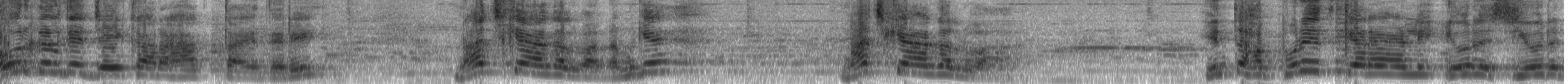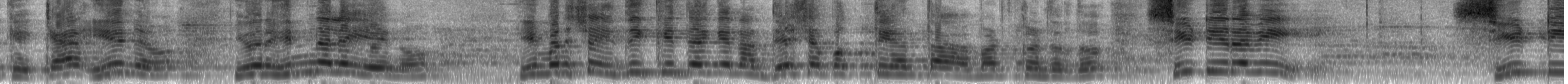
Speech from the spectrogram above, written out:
ಅವ್ರಗಳಿಗೆ ಜೈಕಾರ ಹಾಕ್ತಾ ಇದ್ದೀರಿ. ನಾಚಿಕೆ ಆಗಲ್ವಾ ನಮಗೆ? ನಾಚಿಕೆ ಆಗಲ್ವಾ? ಇಂತಹ ಪುನೀತ್ ಕೆರೆಹಳ್ಳಿ ಇವರು ಇವ್ರಿಗೆ ಕ್ಯಾ, ಏನು, ಇವರ ಹಿನ್ನೆಲೆ ಏನು? ಈ ಮನುಷ್ಯ ಇದಕ್ಕಿದ್ದಂಗೆ ನಾನು ದೇಶಭಕ್ತಿ ಅಂತ ಮಾಡ್ಕೊಂಡಿರೋದು C T Ravi. C T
